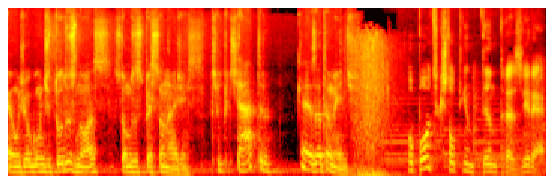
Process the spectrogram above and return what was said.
É um jogo onde todos nós somos os personagens. Tipo teatro? É, exatamente. O ponto que estou tentando trazer é,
